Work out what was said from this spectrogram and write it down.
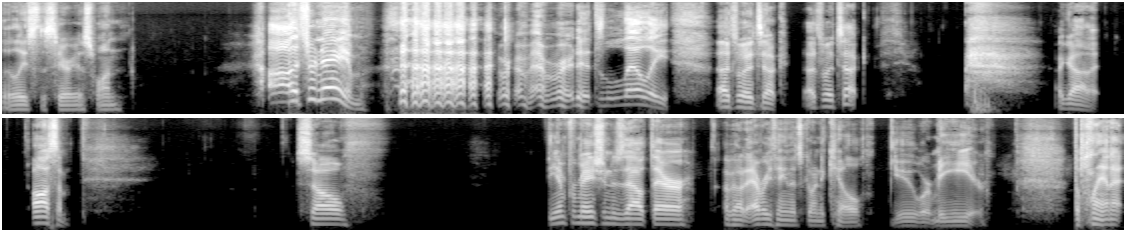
Lily's the serious one. Ah, oh, that's her name. I remembered. It's Lily. That's what it took. That's what it took. I got it. Awesome. So the information is out there about everything that's going to kill you or me or the planet,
